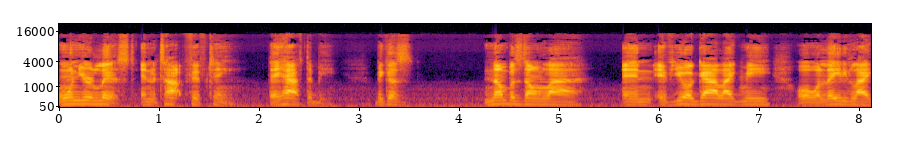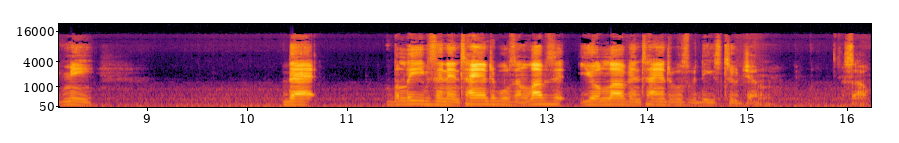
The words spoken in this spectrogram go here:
on your list in the top 15. They have to be because numbers don't lie. And if you're a guy like me or a lady like me that believes in intangibles and loves it, you'll love intangibles with these two gentlemen. So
